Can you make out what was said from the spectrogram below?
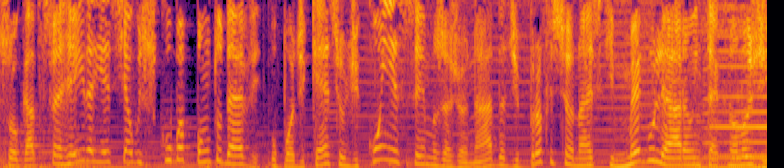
sou Gabs Ferreira e esse é o Scuba.dev, o podcast onde conhecemos a jornada de profissionais que mergulharam em tecnologia.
